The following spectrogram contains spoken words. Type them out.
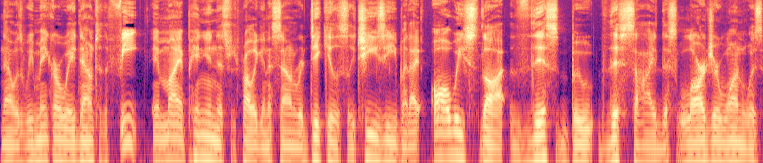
Now, as we make our way down to the feet, in my opinion, this was probably going to sound ridiculously cheesy, but I always thought this boot, this side, this larger one, was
